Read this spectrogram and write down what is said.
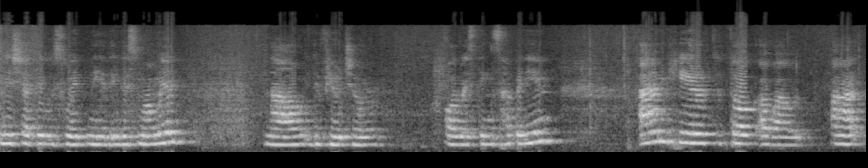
initiatives we need in this moment, now, in the future, always things happening. I'm here to talk about, uh,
